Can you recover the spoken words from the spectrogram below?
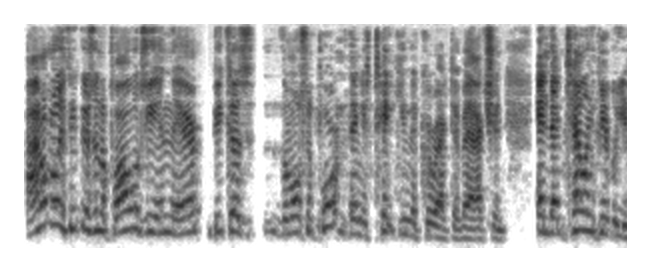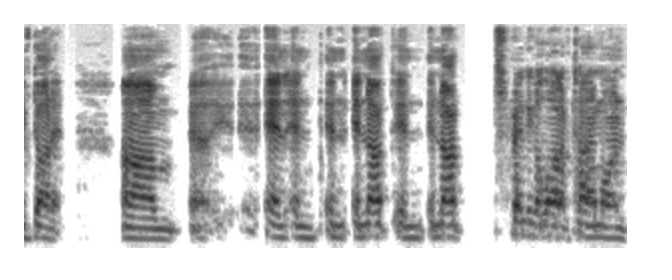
I don't really think there's an apology in there because the most important thing is taking the corrective action and then telling people you've done it, um, uh, and and and and not and, and not spending a lot of time on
